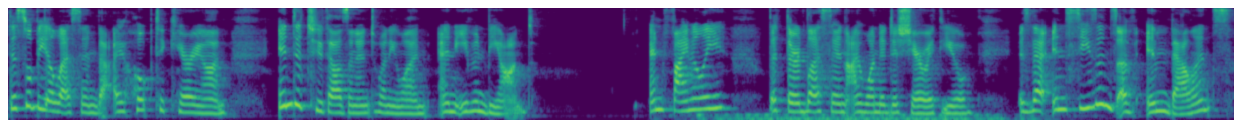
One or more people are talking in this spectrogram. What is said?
This will be a lesson that I hope to carry on into 2021 and even beyond. And finally, the third lesson I wanted to share with you is that in seasons of imbalance,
